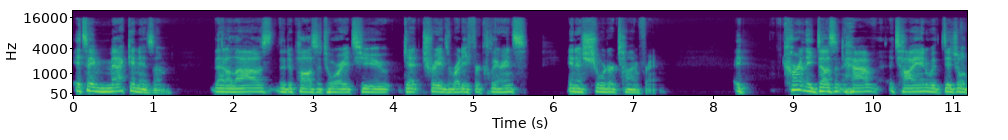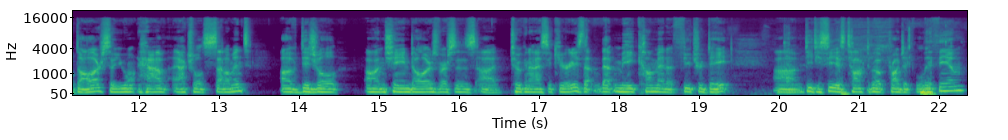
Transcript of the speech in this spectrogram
It's a mechanism that allows the depository to get trades ready for clearance in a shorter time frame. It currently doesn't have a tie-in with digital dollar, so you won't have actual settlement of digital on-chain dollars versus uh, tokenized securities. That that may come at a future date. Uh, DTC has talked about Project Lithium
